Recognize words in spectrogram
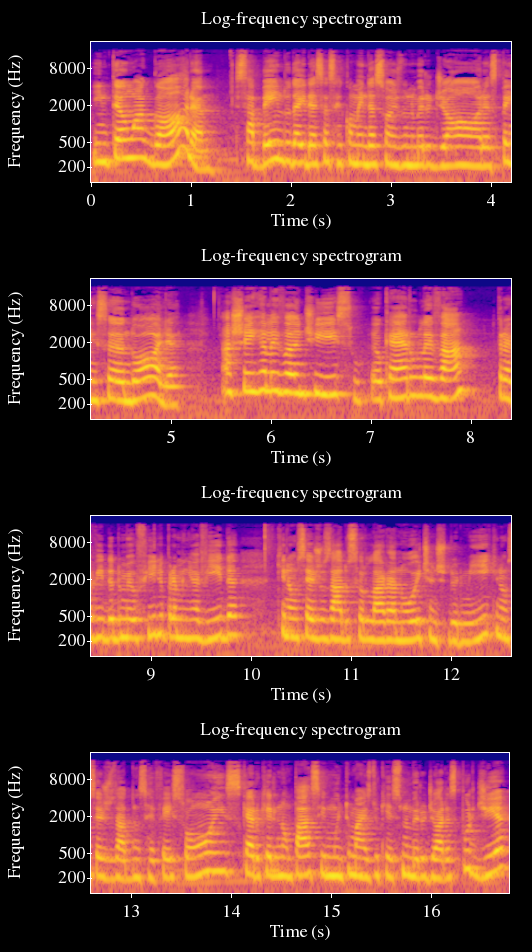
Então, agora, sabendo daí dessas recomendações do número de horas, pensando, olha, achei relevante isso, eu quero levar para a vida do meu filho, para minha vida, que não seja usado o celular à noite antes de dormir, que não seja usado nas refeições, quero que ele não passe muito mais do que esse número de horas por dia,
